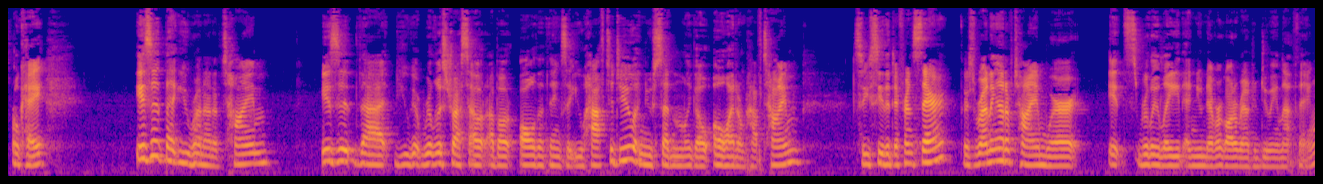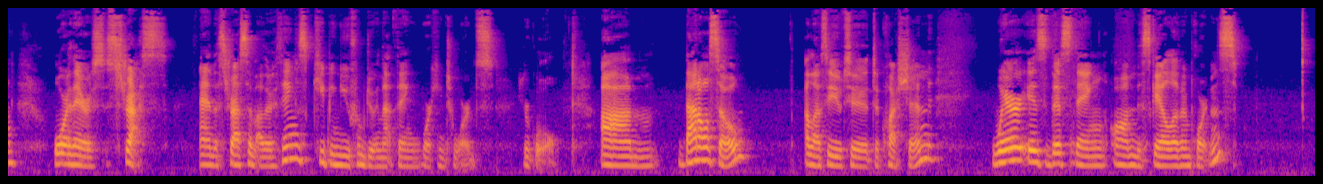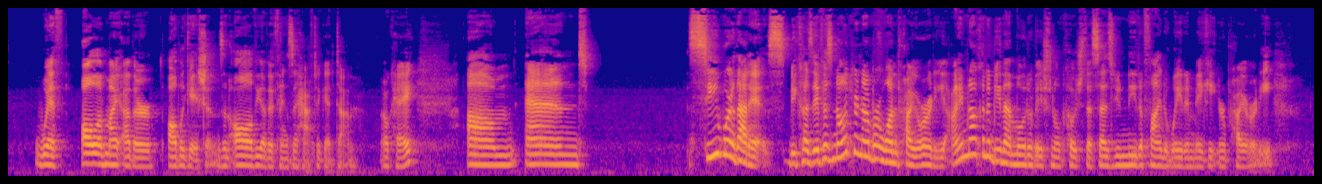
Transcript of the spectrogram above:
Okay. Is it that you run out of time? Is it that you get really stressed out about all the things that you have to do and you suddenly go, oh, I don't have time? So you see the difference there? There's running out of time where it's really late and you never got around to doing that thing. Or there's stress and the stress of other things keeping you from doing that thing, working towards your goal. Um, that also allows you to, to question where is this thing on the scale of importance with all of my other obligations and all of the other things I have to get done? Okay. Um, and see where that is because if it's not your number one priority, I'm not going to be that motivational coach that says you need to find a way to make it your priority.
